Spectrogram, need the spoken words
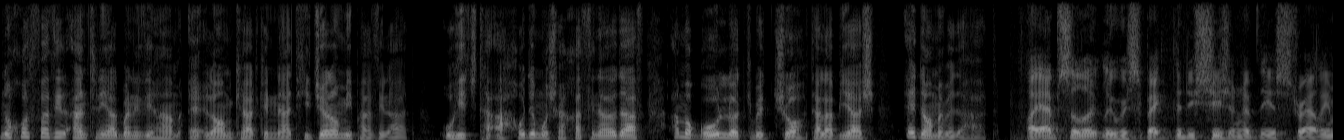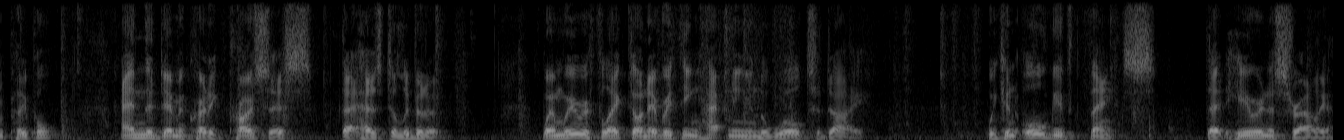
نخست وزیر انتونی البنیزی هم اعلام کرد که نتیجه را میپذیرد. او هیچ تعهد مشخصی نداده است اما قول داد که به جاه طلبیش ادامه بدهد. I absolutely respect the decision of the Australian people and the democratic process that has delivered it. When we reflect on everything happening in the world today, we can all give thanks that here in Australia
